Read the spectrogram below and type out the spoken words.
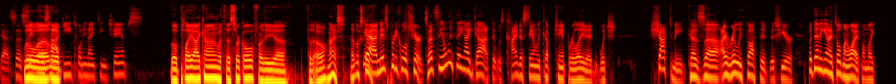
Yeah, it says Little, St. Louis uh, little- Hockey 2019 champs. Little play icon with the circle for the uh, for the O. Nice. That looks good. Yeah, I mean it's a pretty cool shirt. So that's the only thing I got that was kind of Stanley Cup champ related, which shocked me because uh, I really thought that this year. But then again, I told my wife, I'm like,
